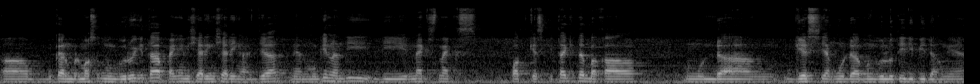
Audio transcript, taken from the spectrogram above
uh, bukan bermaksud menggurui kita pengen sharing-sharing aja. Dan mungkin nanti di next next podcast kita kita bakal mengundang guest yang udah menggeluti di bidangnya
